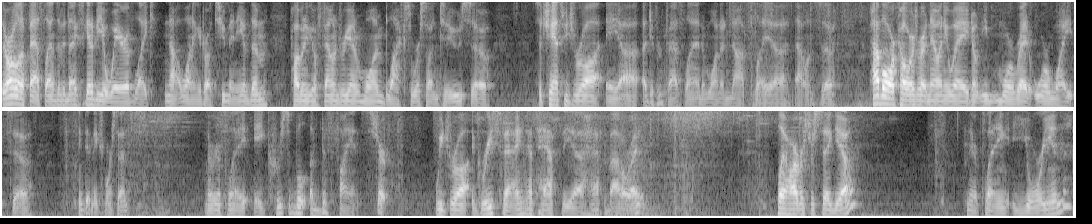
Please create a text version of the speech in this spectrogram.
there are a lot of fast lands of decks. You got to be aware of like not wanting to draw too many of them. Probably gonna go Foundry on one, Black Source on two. So it's a chance we draw a uh, a different fast land and want to not play uh, that one. So have all our colors right now anyway. Don't need more red or white. So I think that makes more sense. Then we're gonna play a Crucible of Defiance. Sure. We draw a Greasefang. That's half the uh, half the battle, right? Play Harvester Segio. They're playing Yorion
